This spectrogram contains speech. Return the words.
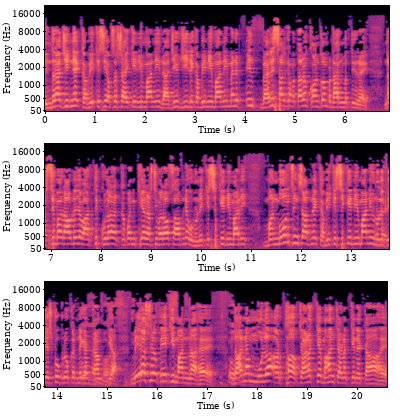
इंदिरा जी ने कभी किसी अफसरशाही की नहीं मानी राजीव जी ने कभी नहीं मानी। मैंने इन बयालीस साल का बता रहा हूँ कौन कौन प्रधानमंत्री रहे? नरसिम्हा राव ने जब आर्थिक खुलापन किया नरसिम्हा राव साहब ने उन्होंने किसी की नहीं मानी। मनमोहन सिंह साहब ने कभी किसी की नहीं मानी उन्होंने देश को ग्रो करने का काम किया। मेरा सिर्फ़ एक ही मानना है दानम मूला अर्थ चाणक्य महान चाणक्य ने कहा है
